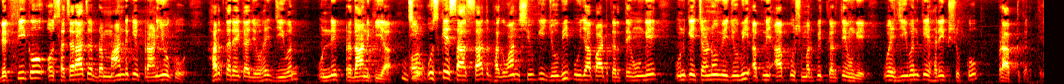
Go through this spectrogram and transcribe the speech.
व्यक्ति को और सचराचर ब्रह्मांड के प्राणियों को हर तरह का जो है जीवन उनने प्रदान किया। और उसके साथ साथ भगवान शिव की जो भी पूजा पाठ करते होंगे उनके चरणों में जो भी अपने आप को समर्पित करते होंगे वह जीवन के हरेक सुख को प्राप्त करते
